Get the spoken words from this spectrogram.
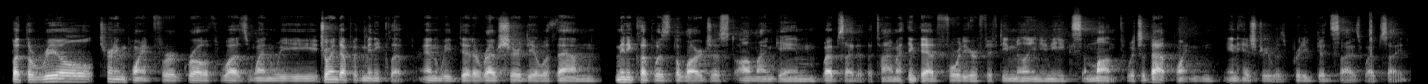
But the real turning point for growth was when we joined up with MiniClip and we did a rev share deal with them. MiniClip was the largest online game website at the time. I think they had 40 or 50 million uniques a month, which at that point in, in history was a pretty good sized website.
